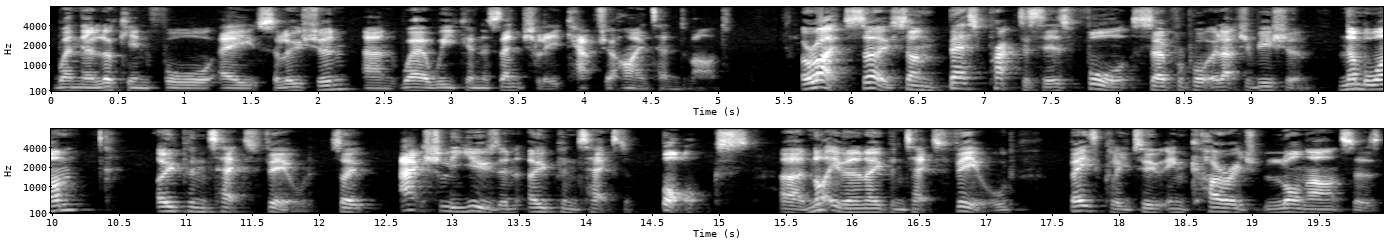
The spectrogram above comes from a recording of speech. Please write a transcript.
when they're looking for a solution and where we can essentially capture high intent demand. All right, so some best practices for self reported attribution. Number one, open text field. So actually use an open text box, uh, not even an open text field, basically to encourage long answers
